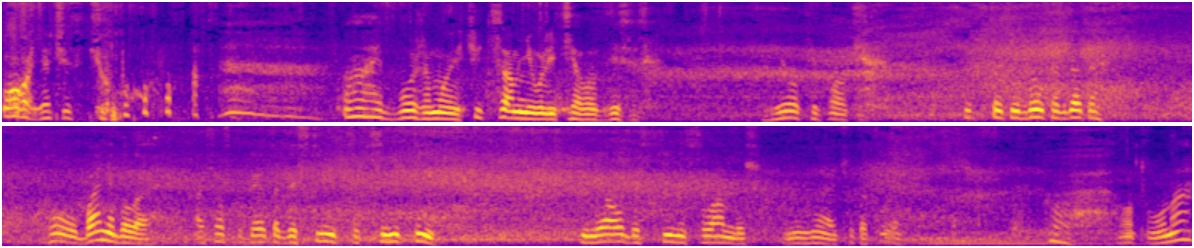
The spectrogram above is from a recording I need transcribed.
О, я чувствую. Ай, боже мой, чуть сам не улетел вот здесь. Елки-палки. Тут, кстати, был когда-то... О, баня была, а сейчас какая-то гостиница «Цветы». Филиал гостиниц «Ландыш». Не знаю, что такое. Ох, Вот луна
